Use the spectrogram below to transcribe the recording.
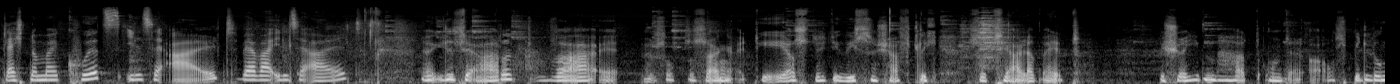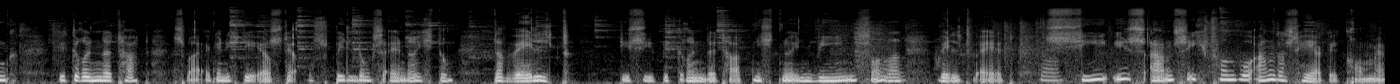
Vielleicht nochmal kurz Ilse Alt. Wer war Ilse Alt? Ilse Alt war äh, sozusagen die erste, die wissenschaftlich Sozialarbeit beschrieben hat und Ausbildung gegründet hat. Es war eigentlich die erste Ausbildungseinrichtung der Welt, die sie begründet hat, nicht nur in Wien, sondern ja. weltweit. Ja. Sie ist an sich von woanders hergekommen.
